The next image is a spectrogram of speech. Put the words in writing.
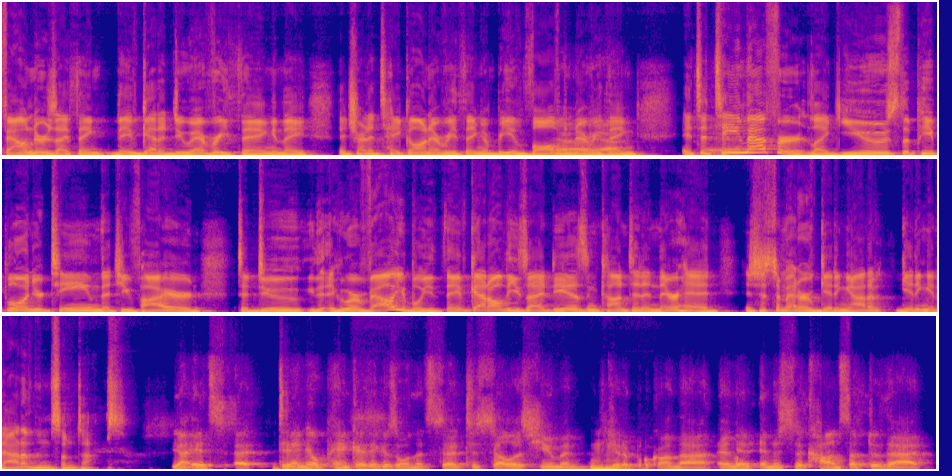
founders i think they've got to do everything and they they try to take on everything or be involved in everything yeah. it's a team effort like use the people on your team that you've hired to do who are valuable they've got all these ideas and content in their head it's just a matter of getting out of getting it out of them sometimes. Yeah, it's uh, Daniel Pink. I think is the one that said to sell is human. Mm-hmm. Get a book on that, and and it's the concept of that.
